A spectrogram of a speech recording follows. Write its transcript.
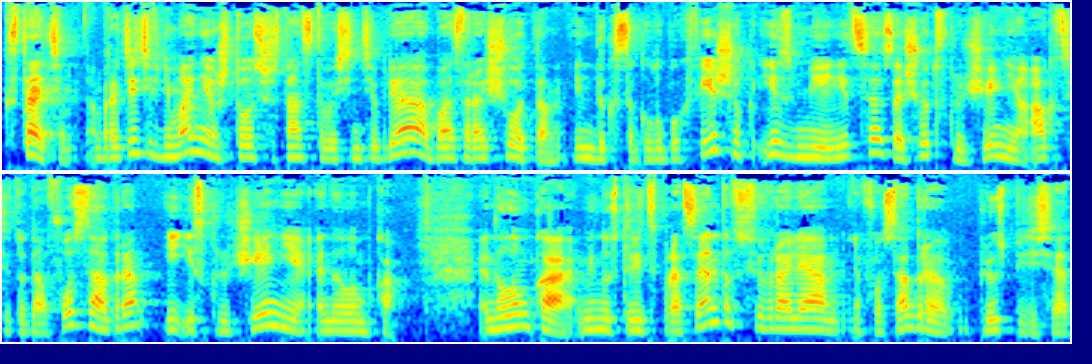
Кстати, обратите внимание, что с 16 сентября база расчета индекса голубых фишек изменится за счет включения акций туда Фосагро и исключения НЛМК. НЛМК минус 30% с февраля, Фосагро плюс 50%.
